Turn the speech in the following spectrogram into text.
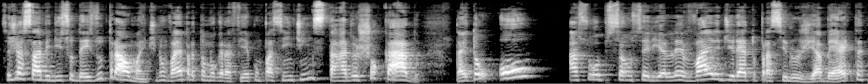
Você já sabe disso desde o trauma. A gente não vai para tomografia com paciente instável, chocado. Tá? Então, ou a sua opção seria levar ele direto para a cirurgia aberta,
